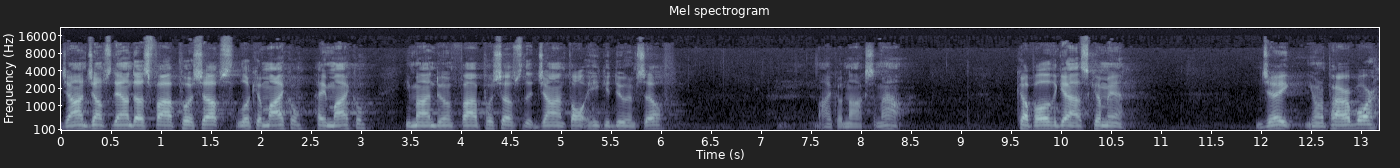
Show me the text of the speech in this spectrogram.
John jumps down, does five push ups. Look at Michael. Hey, Michael, you mind doing five push ups that John thought he could do himself? Michael knocks him out. A couple other guys come in. Jake, you want a power bar?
